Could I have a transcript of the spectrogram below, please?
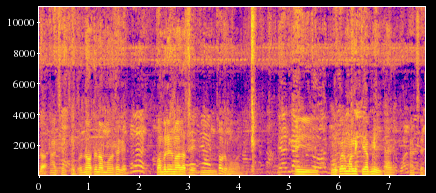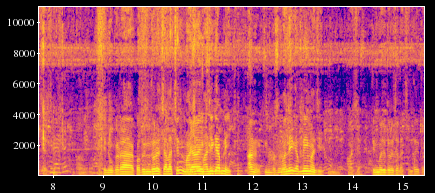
দা আচ্ছা আচ্ছা ওর নাম তো নাম মনে থাকে কমপ্লেন মাছ আছে সব রকম মাছ এই নৌকার মালিক কে আপনি? আচ্ছা আচ্ছা আচ্ছা। এই নৌকাটা কতদিন ধরে চালাচ্ছেন? মাঝি মাঝি কে আপনি? আমি তিন বছর মালিক আপনি মাঝি? আচ্ছা তিন বছর ধরে চালাচ্ছেন তাই তো?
